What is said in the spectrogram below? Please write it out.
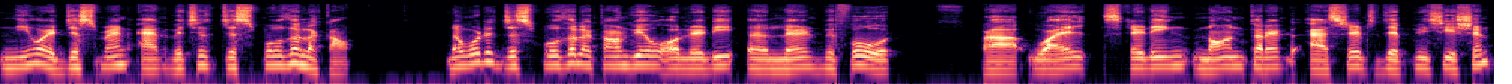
new adjustment, and which is disposal account. Now, what is disposal account? We have already uh, learned before uh, while studying non-current assets depreciation.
